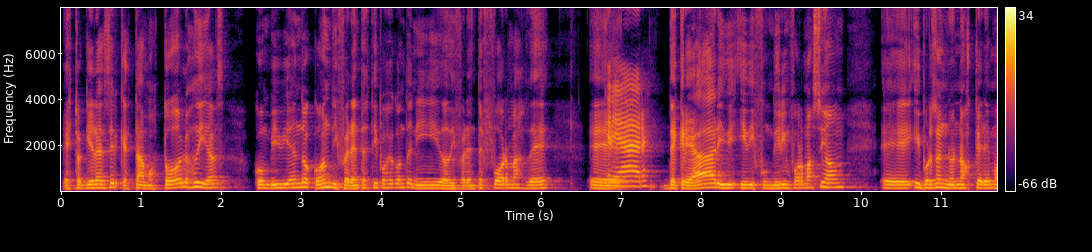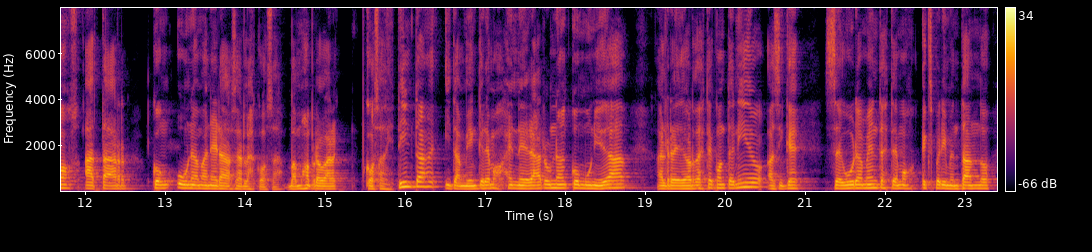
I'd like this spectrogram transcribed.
Esto quiere decir que estamos todos los días conviviendo con diferentes tipos de contenido, diferentes formas de eh, crear, de crear y, y difundir información. y por eso no nos queremos atar con una manera de hacer las cosas. Vamos a probar cosas distintas y también queremos generar una comunidad alrededor de este contenido, así que seguramente estemos experimentando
